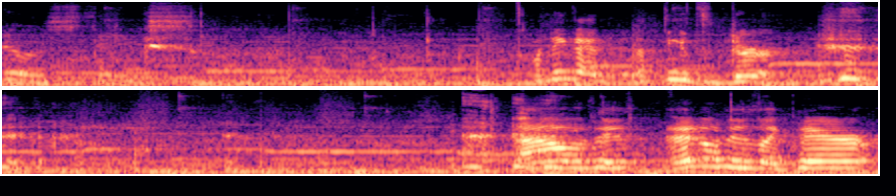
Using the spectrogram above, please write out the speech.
It stinks. I think I, I think it's dirt. I don't taste. I don't taste like pear.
